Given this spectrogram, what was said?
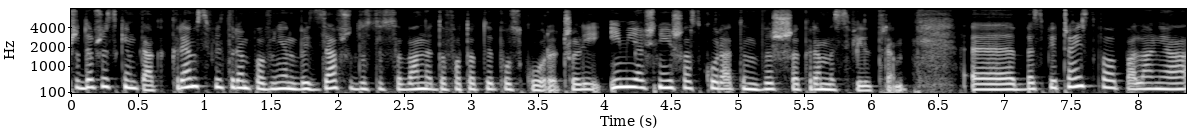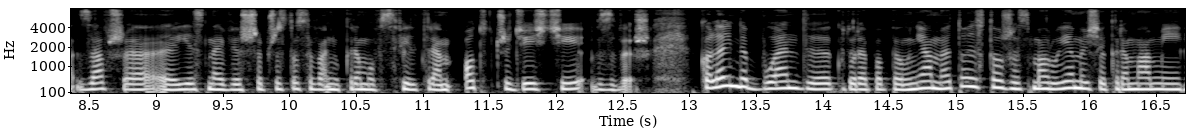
Przede wszystkim tak, krem z filtrem powinien być zawsze dostosowany do fototypu skóry, czyli im jaśniejsza skóra, tym wyższe kremy z filtrem. Bezpieczeństwo opalania zawsze jest najwyższe przy stosowaniu kremów z filtrem od 30 wzwyż. Kolejne błędy, które popełniamy, to jest to, że smarujemy się kremami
